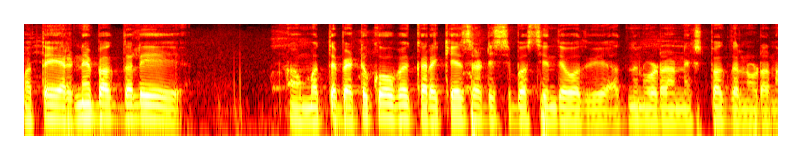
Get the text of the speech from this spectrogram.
ಮತ್ತು ಎರಡನೇ ಭಾಗದಲ್ಲಿ ಮತ್ತೆ ಬೆಟ್ಟಕ್ಕೆ ಹೋಗ್ಬೇಕಾದ್ರೆ K S R T C bus ಹಿಂದೆ ಹೋದ್ವಿ. ಅದನ್ನ ನೋಡೋಣ ನೆಕ್ಸ್ಟ್ ಭಾಗದಲ್ಲಿ ನೋಡೋಣ.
